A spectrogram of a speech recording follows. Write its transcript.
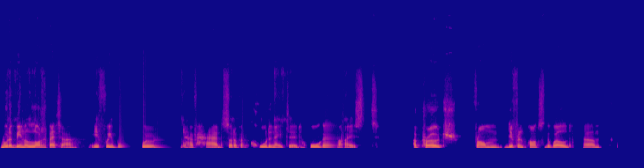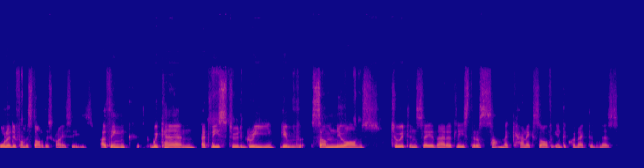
would have been a lot better if we would have had sort of a coordinated, organized approach from different parts of the world um, already from the start of this crisis. I think we can, at least to a degree, give some nuance to it and say that at least there are some mechanics of interconnectedness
